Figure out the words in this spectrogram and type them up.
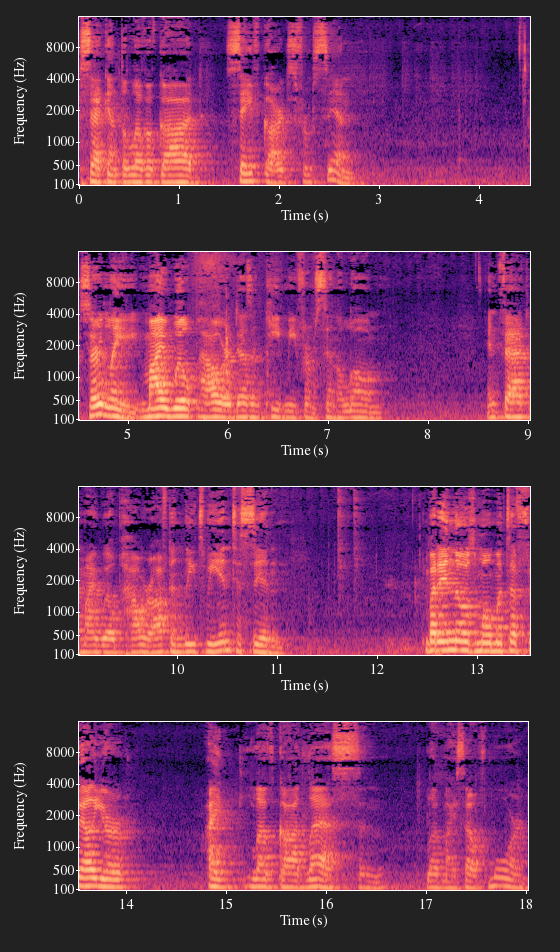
Second, the love of God safeguards from sin. Certainly, my willpower doesn't keep me from sin alone. In fact, my willpower often leads me into sin. But in those moments of failure, I love God less and love myself more.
